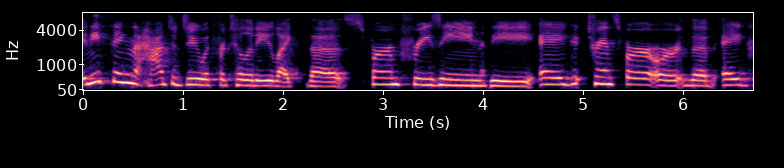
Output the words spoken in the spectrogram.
anything that had to do with fertility, like the sperm freezing, the egg transfer, or the egg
